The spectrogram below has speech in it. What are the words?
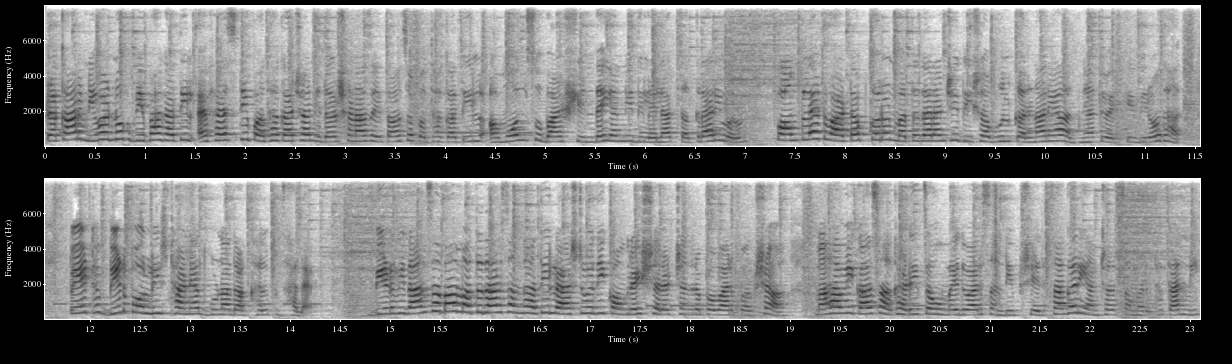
प्रकार निवडणूक विभागातील एफ एस टी पथकाच्या निदर्शनास येताच पथकातील अमोल सुभाष शिंदे यांनी दिलेल्या तक्रारीवरून पॉम्पलेट वाटप करून मतदारांची दिशाभूल करणाऱ्या अज्ञात व्यक्तीविरोधात पेठ बीड पोलीस ठाण्यात गुन्हा दाखल झालाय. बीड विधानसभा मतदारसंघातील राष्ट्रवादी काँग्रेस शरदचंद्र पवार पक्ष महाविकास आघाडीचा उमेदवार संदीप क्षीरसागर यांच्या समर्थकांनी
